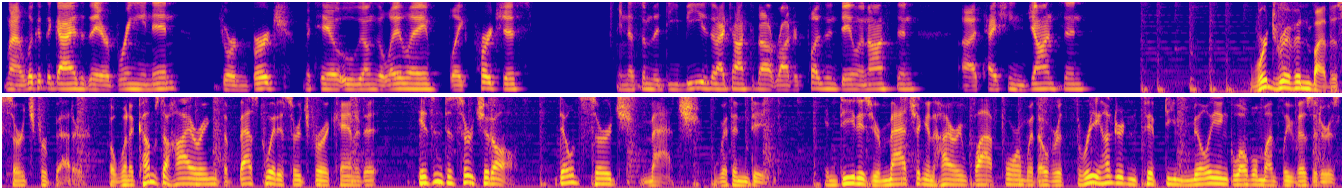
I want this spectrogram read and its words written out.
when I look at the guys that they are bringing in, Jordan Burch, Mateo Uiagalelei, Blake Purchase, you know, some of the DBs that I talked about, Roderick Pleasant, Daylen Austin, uh, Tysheem Johnson, we're driven by the search for better. But when it comes to hiring, the best way to search for a candidate isn't to search at all. Don't search match with Indeed. Indeed is your matching and hiring platform with over 350 million global monthly visitors,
